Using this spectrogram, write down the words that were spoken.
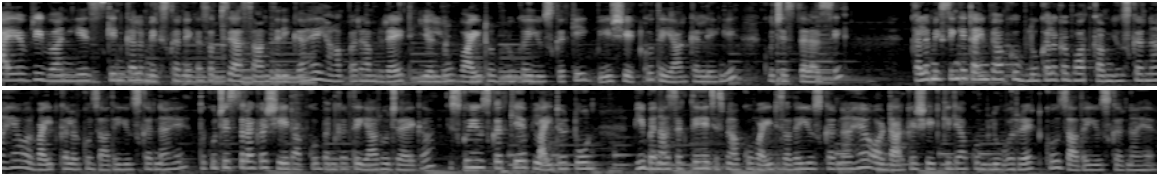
हाय एवरीवन ये स्किन कलर मिक्स करने का सबसे आसान तरीका है। यहाँ पर हम रेड येलो वाइट और ब्लू का यूज़ करके एक बेस शेड को तैयार कर लेंगे कुछ इस तरह से। कलर मिक्सिंग के टाइम पे आपको ब्लू कलर का बहुत कम यूज़ करना है और वाइट कलर को ज़्यादा यूज़ करना है। तो कुछ इस तरह का शेड आपको बनकर तैयार हो जाएगा। इसको यूज़ करके आप लाइटर टोन भी बना सकते हैं, जिसमें आपको वाइट ज़्यादा यूज़ करना है और डार्कर शेड के लिए आपको ब्लू और रेड को ज़्यादा यूज़ करना है।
